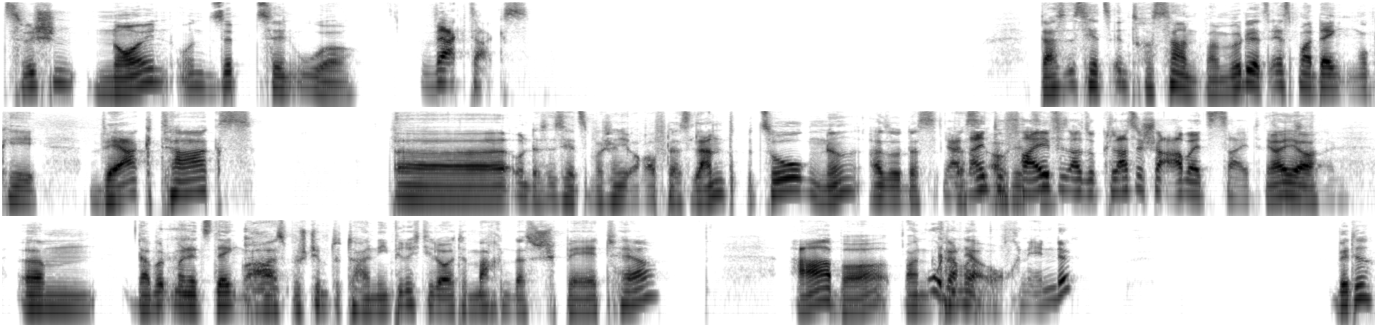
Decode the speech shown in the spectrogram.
Zwischen 9 und 17 Uhr. Werktags. Das ist jetzt interessant. Man würde jetzt erstmal denken, okay, werktags, äh, und das ist jetzt wahrscheinlich auch auf das Land bezogen, ne? Also das, Ja, das 9 to auch jetzt 5 ist also klassische Arbeitszeit. Ja, ja. Ähm, da wird man jetzt denken, oh, ist bestimmt total niedrig, die Leute machen das später. Aber man Oder kann ja am auch. Wochenende. Bitte?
